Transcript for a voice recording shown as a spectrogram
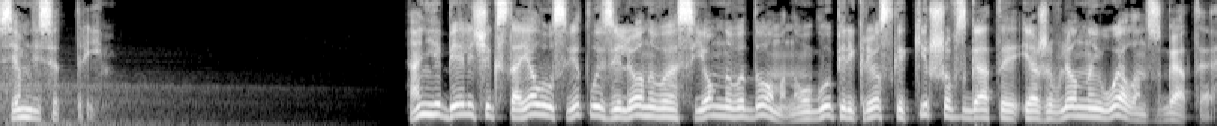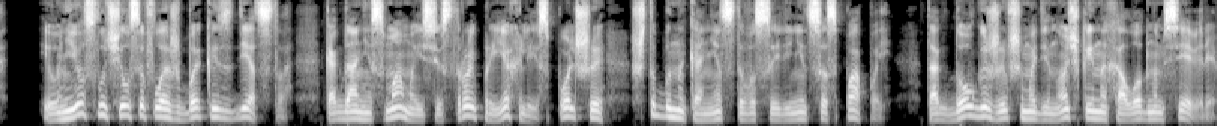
73. Анья Беличек стояла у светло-зеленого съемного дома на углу перекрестка Киршофсгатте и оживленной Уэллансгатте, и у нее случился флэшбэк из детства, когда они с мамой и сестрой приехали из Польши, чтобы наконец-то воссоединиться с папой, так долго жившим одиночкой на холодном севере.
